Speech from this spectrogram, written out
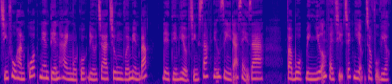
chính phủ Hàn Quốc nên tiến hành một cuộc điều tra chung với miền Bắc để tìm hiểu chính xác những gì đã xảy ra và buộc Bình Nhưỡng phải chịu trách nhiệm cho vụ việc.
